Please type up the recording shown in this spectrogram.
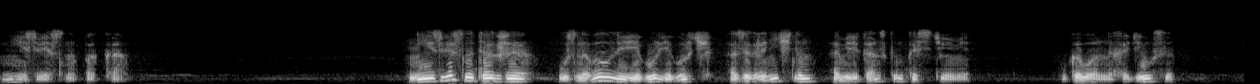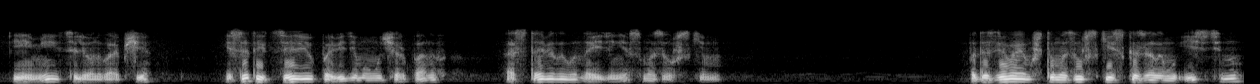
неизвестно пока. Неизвестно также, Узнавал ли Егор Егорыч о заграничном американском костюме? У кого он находился? И имеется ли он вообще? И с этой целью, по-видимому, Черпанов оставил его наедине с Мазурским. Подозреваем, что Мазурский сказал ему истину,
